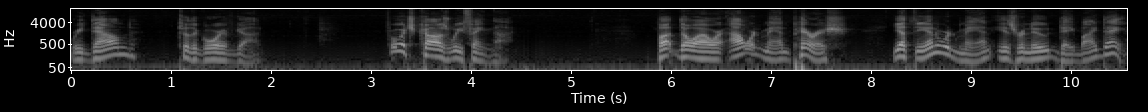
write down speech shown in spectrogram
redound to the glory of God. For which cause we faint not. But though our outward man perish, yet the inward man is renewed day by day.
